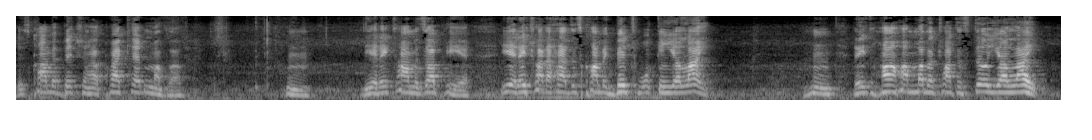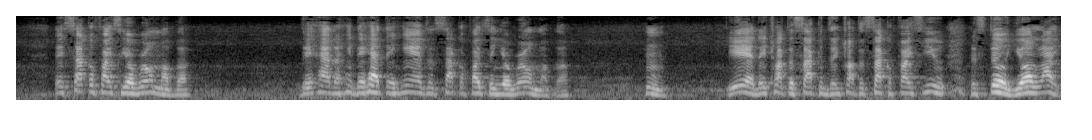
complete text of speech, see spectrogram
This karmic bitch and her crackhead mother. Hmm. Yeah, they time is up here. Yeah, they try to have this karmic bitch walk in your light. Hmm. They, her, her mother tried to steal your light. They sacrificed your real mother. They had a, they had their hands in sacrificing your real mother. Hmm. Yeah, they tried to sacrifice they tried to sacrifice you to steal your light.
